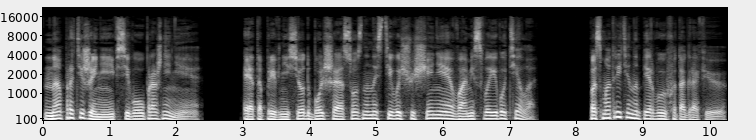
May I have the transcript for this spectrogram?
на протяжении всего упражнения. Это привнесет больше осознанности в ощущение вами своего тела. Посмотрите на первую фотографию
